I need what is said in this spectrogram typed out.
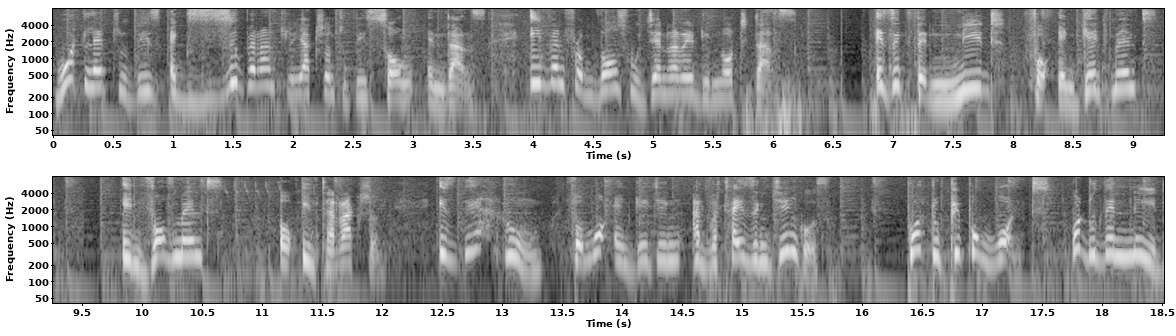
What led to this exuberant reaction to this song and dance, even from those who generally do not dance? Is it the need for engagement, involvement, or interaction? Is there room for more engaging advertising jingles? What do people want? What do they need?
